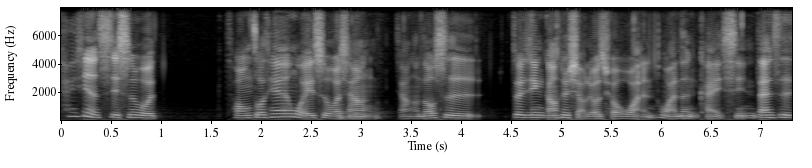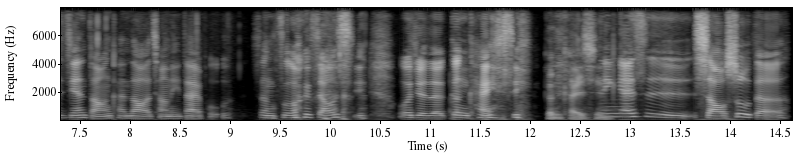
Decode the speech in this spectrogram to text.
开心的事是我从昨天为止，我想讲的都是最近刚去小琉球玩，玩得很开心。但是今天早上看到强尼戴普。更多 消息，我觉得更开心，更开心。那应该是少数的，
